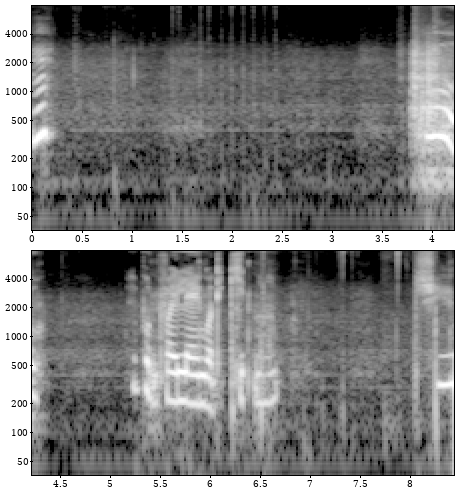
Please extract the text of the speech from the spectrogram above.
หึโอ้ ให้ผลไฟแรงกว่าที่คิดนะครับ ชิง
